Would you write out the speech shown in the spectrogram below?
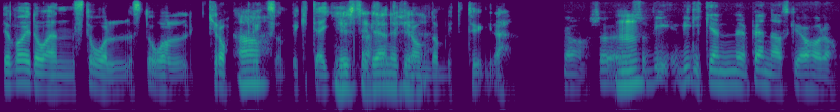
det var ju då en stål, stålkropp ja. liksom, vilket jag gillar Just det, för jag tycker om dem lite tyngre. Ja, så, mm. så vilken penna ska jag ha då?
